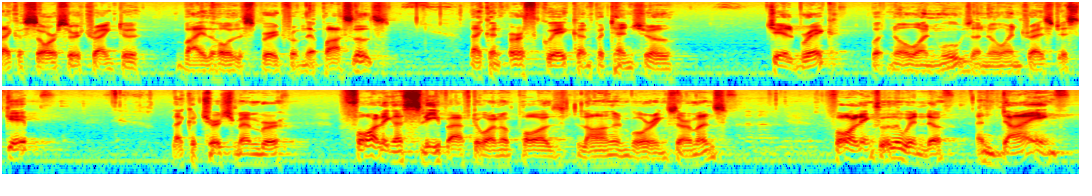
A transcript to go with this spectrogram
like a sorcerer trying to buy the Holy Spirit from the apostles, like an earthquake and potential jailbreak, but no one moves and no one tries to escape, like a church member falling asleep after one of Paul's long and boring sermons, falling through the window and dying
